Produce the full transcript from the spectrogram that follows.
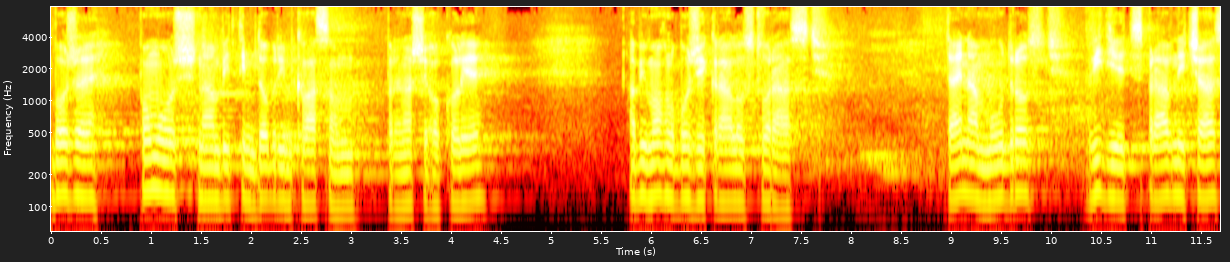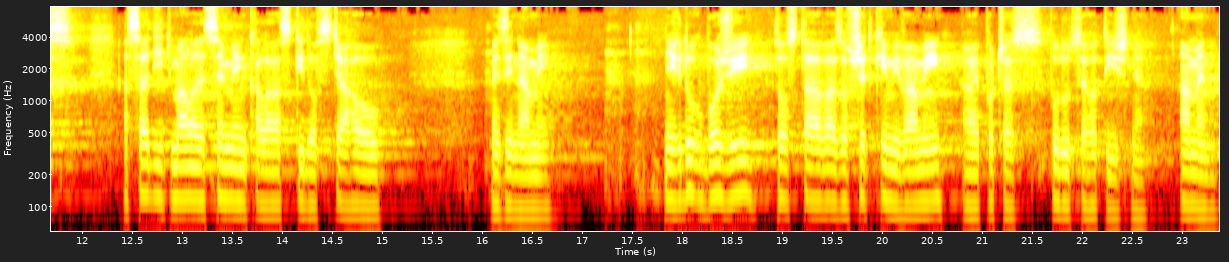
Bože, pomôž nám byť tým dobrým kvasom pre naše okolie, aby mohlo Božie kráľovstvo rásť. Daj nám múdrosť vidieť správny čas a sadiť malé semienka lásky do vzťahov medzi nami. Nech Duch Boží zostáva so všetkými vami aj počas budúceho týždňa. Amen.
